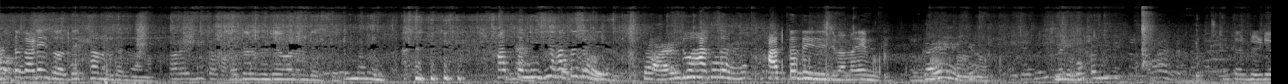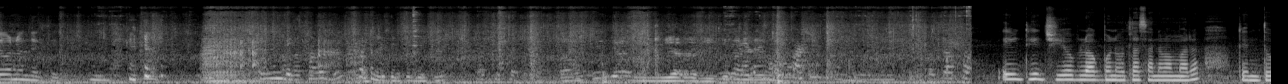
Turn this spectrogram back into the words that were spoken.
ହାତ ଚଢ଼େଇ ଦେଖା ମିଳିବନି ମାମା ଭିଡ଼ିଓ ମାନେ ଦେଖେ হাত নিজে হাতে দিয়ে হাত হাতটা तर व्हिडिओ बनवून देते ଏଇଠି ଝିଅ ବ୍ଲଗ୍ ବନାଉଥିଲା ସାନ ମାମାର କିନ୍ତୁ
